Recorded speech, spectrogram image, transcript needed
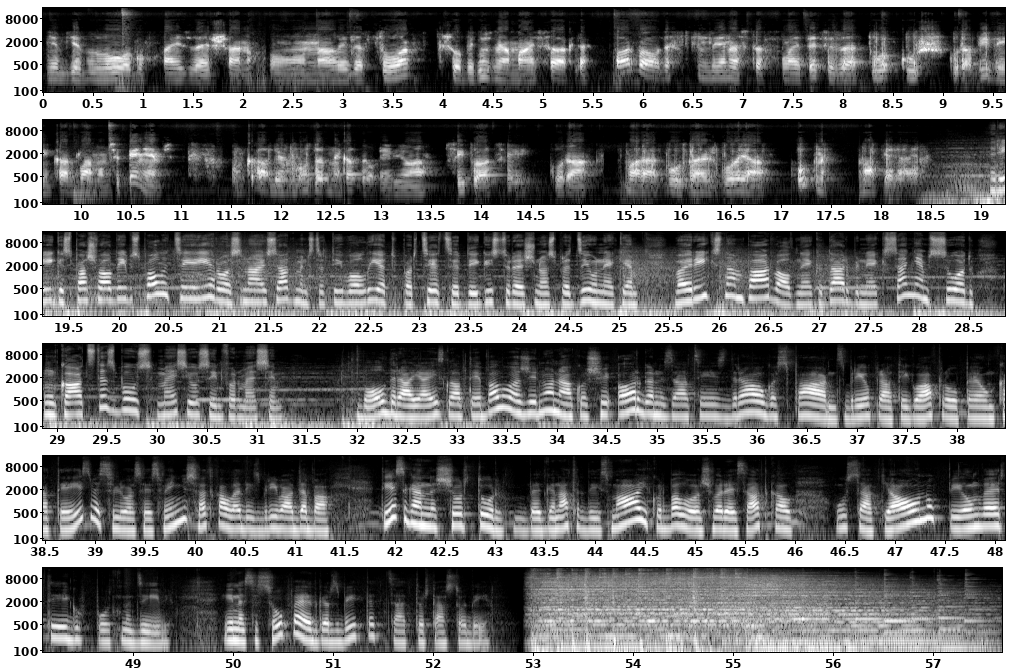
jeb, jeb logu aizvēršanu. Un līdz ar to šobrīd uzņēmumā ir sākta pārbaude dienesta, lai precizētu to, kurš, kurā brīdī kāds lēmums ir pieņēmis un kāda ir mūsu darbinieku atbildība, jo situācija, kurā varētu būt gājuši bojā upne, nav pieļaujama. Rīgas pašvaldības policija ierosinājusi administratīvo lietu par cietsirdīgu izturēšanos pret dzīvniekiem, vai Rīgas nama pārvaldnieka darbinieki saņems sodu un kāds tas būs, mēs jūs informēsim. Bolderājā izglābtie baloži ir nonākuši organizācijas drauga spārns brīvprātīgo aprūpē, un kad tie izvesaļosies, viņus atkal ledīs brīvā dabā. Tiesa gan ne šur tur, bet gan atradīs māju, kur baloši varēs atkal uzsākt jaunu, pilnvērtīgu putna dzīvi. Inese Supē, Edgars Bite, 4. studija.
